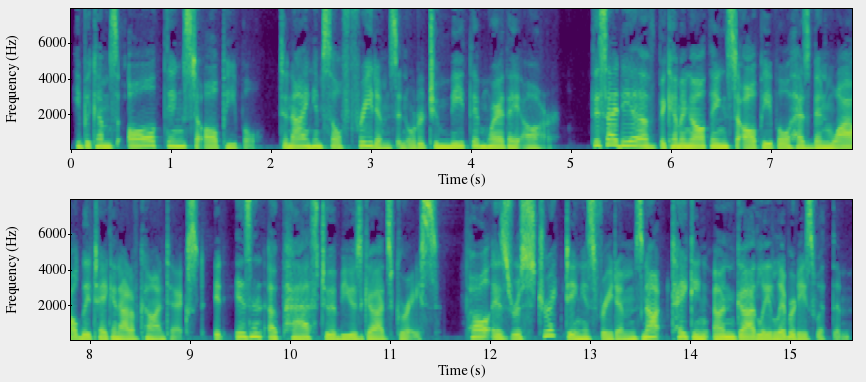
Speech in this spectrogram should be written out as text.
He becomes all things to all people, denying himself freedoms in order to meet them where they are. This idea of becoming all things to all people has been wildly taken out of context. It isn't a path to abuse God's grace. Paul is restricting his freedoms, not taking ungodly liberties with them.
